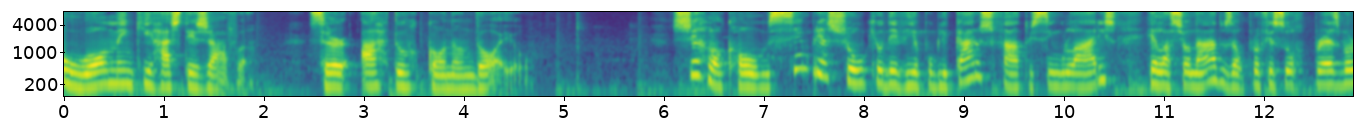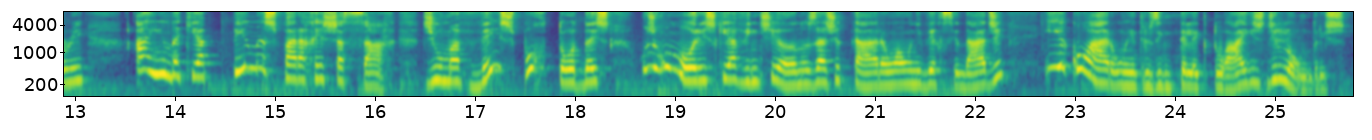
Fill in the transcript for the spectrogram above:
O Homem que Rastejava, Sir Arthur Conan Doyle. Sherlock Holmes sempre achou que eu devia publicar os fatos singulares relacionados ao professor Presbury, ainda que apenas para rechaçar de uma vez por todas os rumores que há 20 anos agitaram a universidade e ecoaram entre os intelectuais de Londres.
